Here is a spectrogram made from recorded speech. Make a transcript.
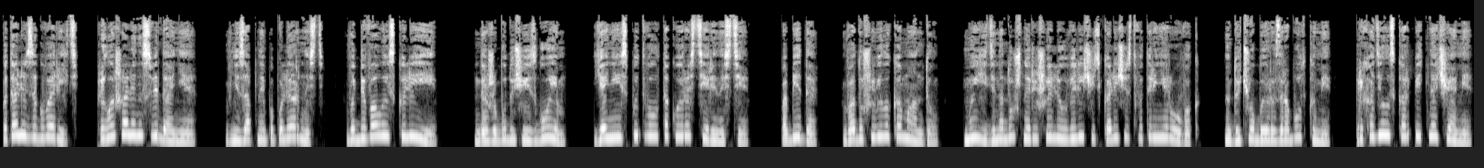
Пытались заговорить, приглашали на свидания. Внезапная популярность выбивала из колеи. Даже будучи изгоем, я не испытывал такой растерянности. Победа воодушевила команду. Мы единодушно решили увеличить количество тренировок. Над учебой и разработками Приходилось корпеть ночами.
